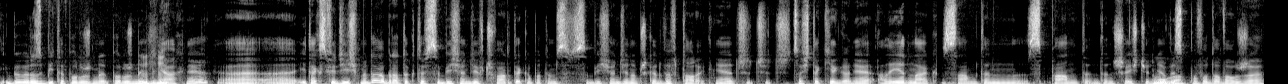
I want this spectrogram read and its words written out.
i były rozbite po, różny, po różnych mhm. dniach, nie? E, I tak stwierdziliśmy, dobra, to ktoś sobie siądzie w czwartek, a potem sobie siądzie na przykład we wtorek, nie? Czy, czy, czy coś takiego, nie? Ale jednak sam ten span, ten, ten sześciodniowy Długo. spowodował, że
